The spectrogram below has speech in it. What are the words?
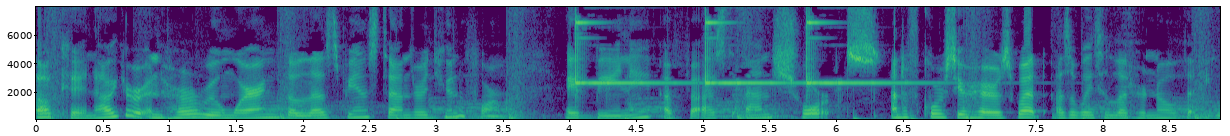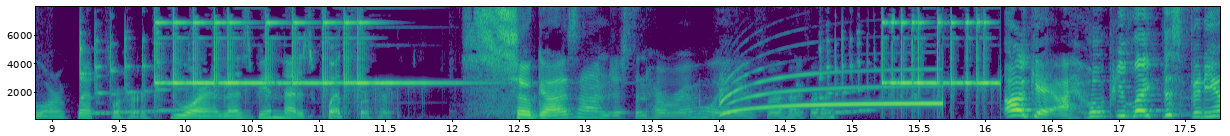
Okay, now you're in her room wearing the lesbian standard uniform a beanie, a vest, and shorts. And of course, your hair is wet as a way to let her know that you are wet for her. You are a lesbian that is wet for her. So, guys, I'm just in her room waiting for her. For her. Okay, I hope you liked this video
